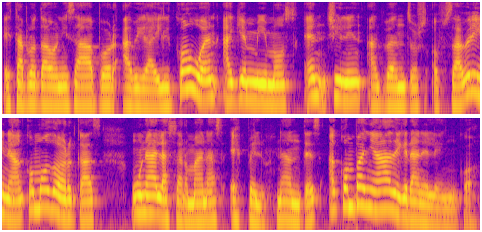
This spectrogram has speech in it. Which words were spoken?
Está protagonizada por Abigail Cowen, a quien vimos en Chilling Adventures of Sabrina como Dorcas, una de las hermanas espeluznantes, acompañada de gran elenco.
